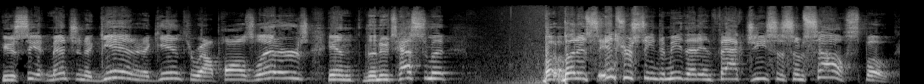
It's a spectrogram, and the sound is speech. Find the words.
you see it mentioned again and again throughout Paul's letters in the New Testament. But, but it's interesting to me that, in fact, Jesus himself spoke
